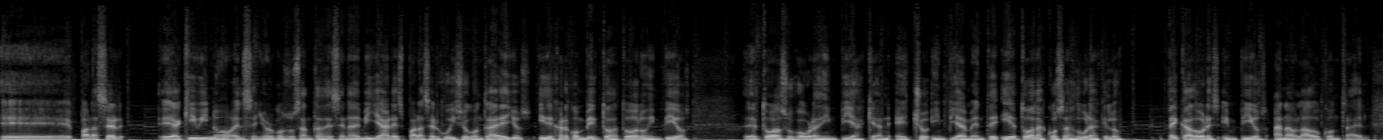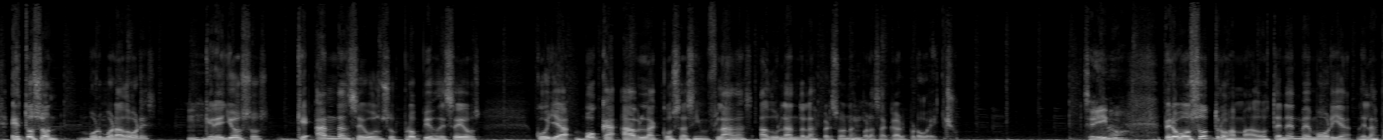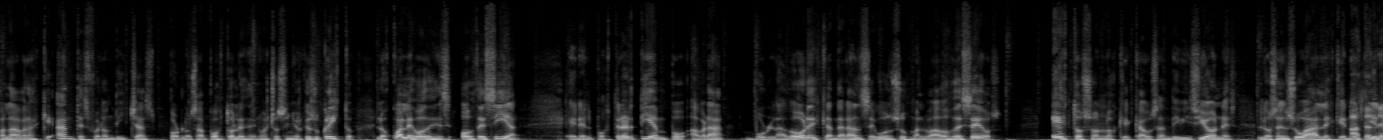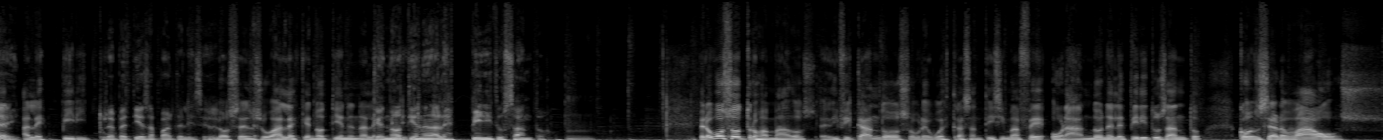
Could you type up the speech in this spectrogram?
eh, para hacer, he aquí vino el Señor con sus santas decenas de millares para hacer juicio contra ellos y dejar convictos a todos los impíos de todas sus obras impías que han hecho impíamente y de todas las cosas duras que los pecadores impíos han hablado contra él. Estos son murmuradores, Ujú. querellosos, que andan según sus propios deseos, cuya boca habla cosas infladas, adulando a las personas para sacar provecho. Seguimos. Pero vosotros, amados, tened memoria de las palabras que antes fueron dichas por los apóstoles de nuestro Señor Jesucristo, los cuales os, de- os decían, en el postrer tiempo habrá burladores que andarán según sus malvados deseos. Estos son los que causan divisiones, los sensuales que no tienen al Espíritu. Repetí esa parte, Eliseo. Los sensuales que no tienen al que Espíritu. no tienen al Espíritu Santo. Pero vosotros, amados, edificándoos sobre vuestra santísima fe, orando en el Espíritu Santo, conservaos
